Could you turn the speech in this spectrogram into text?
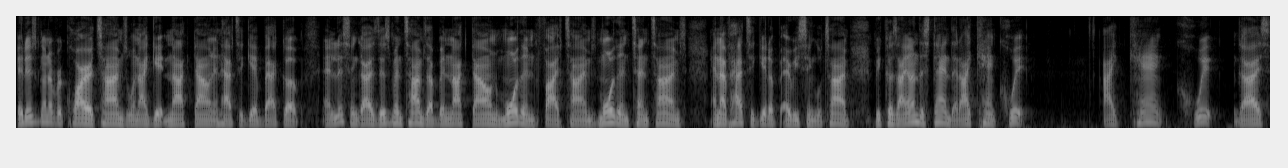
It is gonna require times when i get knocked down and have to get back up. And listen guys there's been times i've been knocked down more than five times more than ten times and i've had to get up every single time because i understand that i can't quit I can't quit, guys,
